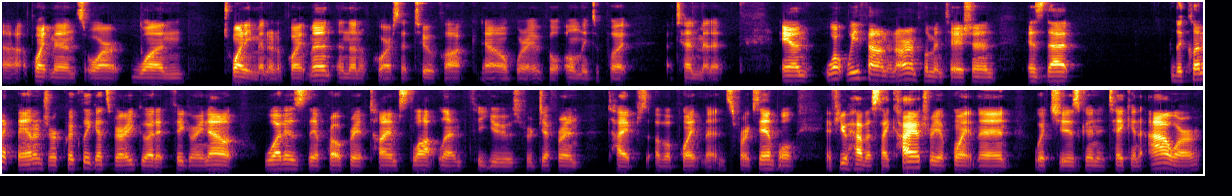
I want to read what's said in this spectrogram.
uh, appointments or one 20-minute appointment. And then of course at 2 o'clock now we're able only to put a 10-minute. And what we found in our implementation is that the clinic manager quickly gets very good at figuring out what is the appropriate time slot length to use for different types of appointments. For example, if you have a psychiatry appointment which is going to take an hour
